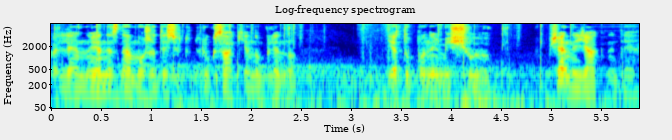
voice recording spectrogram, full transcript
Блін, ну я не знаю, може десь тут рюкзак є, ну блін, ну. Я тупо не вміщую. Взагалі ніяк не де.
